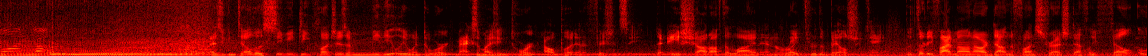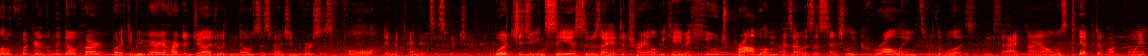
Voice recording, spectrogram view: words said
one, go. As you can tell, those CVT clutches immediately went to work, maximizing torque, output, and efficiency. The ace shot off the line and right through the bale chicane. The 35 mile an hour down the front stretch definitely felt a little quicker than the go-kart, but it can be very hard to judge with no suspension versus full independent suspension. Which, as you can see, as soon as I hit the trail, became a huge problem as I was essentially crawling through the woods. In fact, I almost tipped at one point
